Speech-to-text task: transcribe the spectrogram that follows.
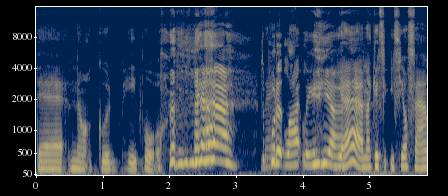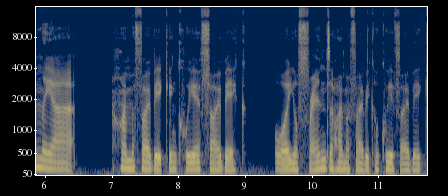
they're not good people. Yeah. to put it lightly. Yeah. Yeah, and like if if your family are homophobic and queerphobic, or your friends are homophobic or queerphobic,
